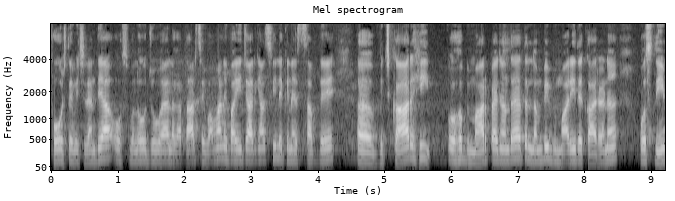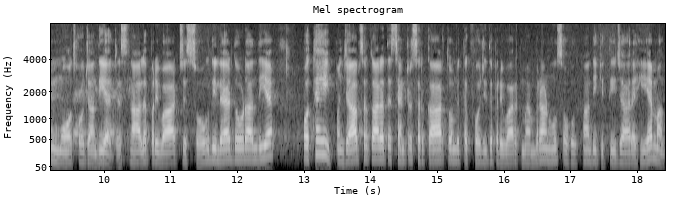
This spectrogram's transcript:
ਫੌਜ ਦੇ ਵਿੱਚ ਰਹਿੰਦਿਆਂ ਉਸ ਵੱਲੋਂ ਜੋ ਹੈ ਲਗਾਤਾਰ ਸੇਵਾਵਾਂ ਨਿਭਾਈ ਜਾ ਰਹੀਆਂ ਸੀ, ਲੇਕਿਨ ਇਸ ਸਭ ਦੇ ਵਿਚਕਾਰ ਹੀ ਉਹ ਬਿਮਾਰ ਪੈ ਜਾਂਦਾ ਹੈ ਤੇ ਲੰਬੀ ਬਿਮਾਰੀ ਦੇ ਕਾਰਨ ਉਸ ਦੀ ਮੌਤ ਹੋ ਜਾਂਦੀ ਹੈ, ਜਿਸ ਨਾਲ ਪਰਿਵਾਰ 'ਚ ਸੋਗ ਦੀ ਲਹਿਰ ਦੌੜ ਆਉਂਦੀ ਹੈ। ਉੱਥੇ ਹੀ ਪੰਜਾਬ ਸਰਕਾਰ ਅਤੇ ਸੈਂਟਰ ਸਰਕਾਰ ਤੋਂ ਮ੍ਰਿਤਕ ਫੌਜੀ ਦੇ ਪਰਿਵਾਰਕ ਮੈਂਬਰਾਂ ਨੂੰ ਸਹੂਲਤਾਂ ਦੀ ਕੀਤੀ ਜਾ ਰਹੀ ਹੈ ਮੰਗ।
